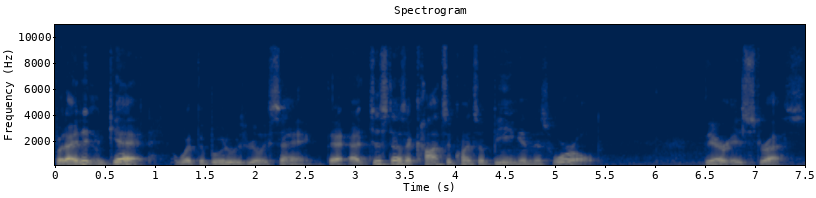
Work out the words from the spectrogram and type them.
But I didn't get what the Buddha was really saying that just as a consequence of being in this world, there is stress.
